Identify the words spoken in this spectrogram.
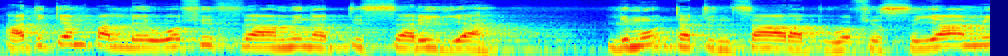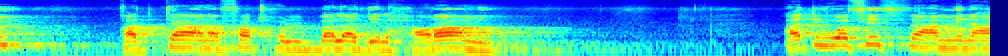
أتكلم بالله وفي الثامنة السرية لمؤتة سارت وفي الصيام قد كان فتح البلد الحرام أتي وفي الثامنة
